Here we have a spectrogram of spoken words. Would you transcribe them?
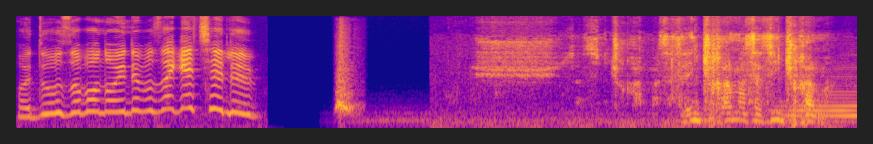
Hadi o zaman oyunumuza geçelim. Sesini çıkarma, sesini çıkarma, sesini çıkarma.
